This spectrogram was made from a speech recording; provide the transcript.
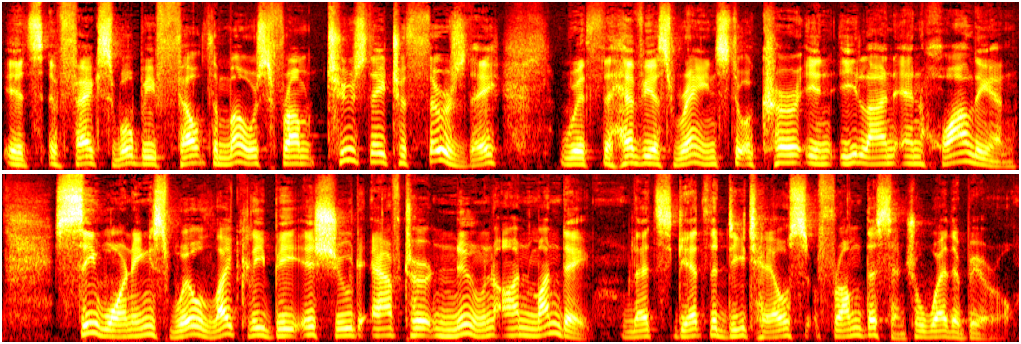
Its effects will be felt the most from Tuesday to Thursday with the heaviest rains to occur in Yilan and Hualien. Sea warnings will likely be issued after noon on Monday. Let's get the details from the Central Weather Bureau.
